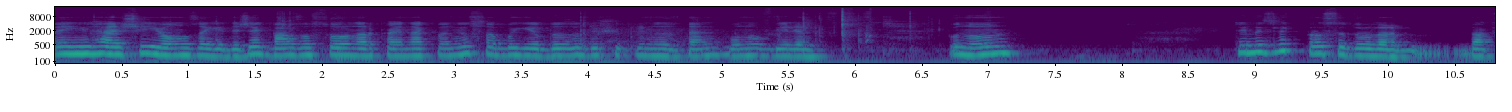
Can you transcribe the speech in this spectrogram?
Ve her şey yolunuza gidecek. Bazı sorunlar kaynaklanıyorsa bu yıldızı düşüklüğünüzden bunu bilin. Bunun temizlik prosedürleri bak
